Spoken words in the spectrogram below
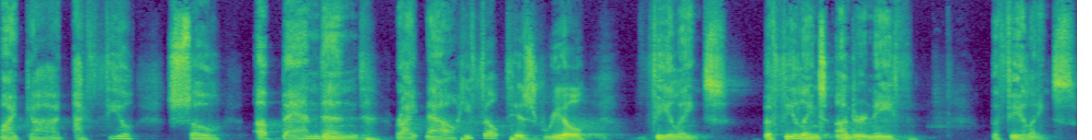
my God, I feel so abandoned right now. He felt his real feelings, the feelings underneath the feelings.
